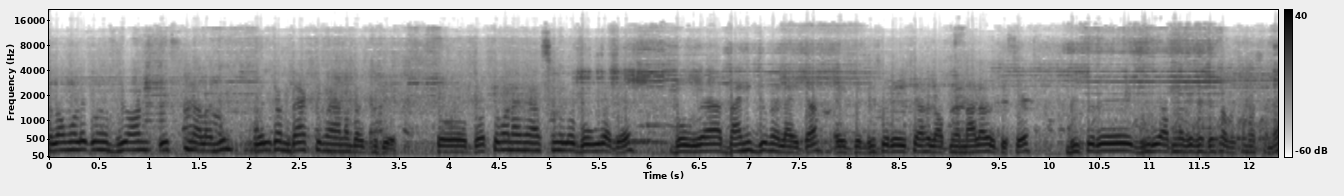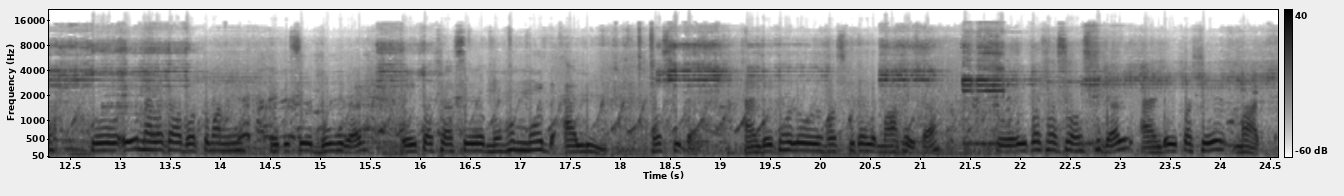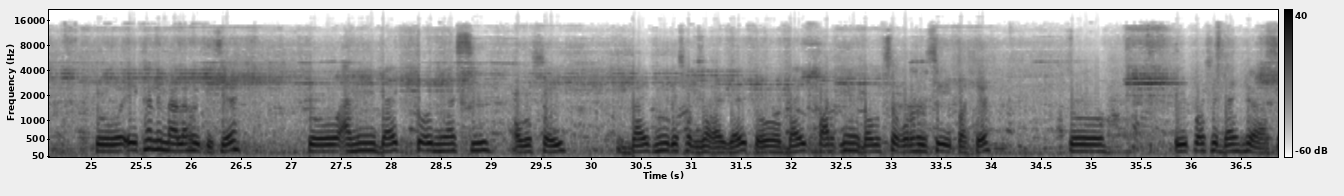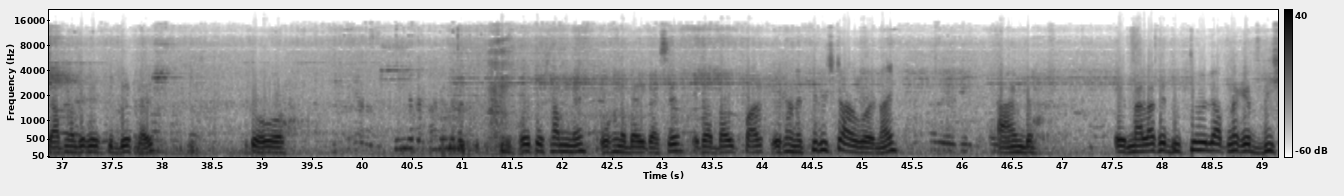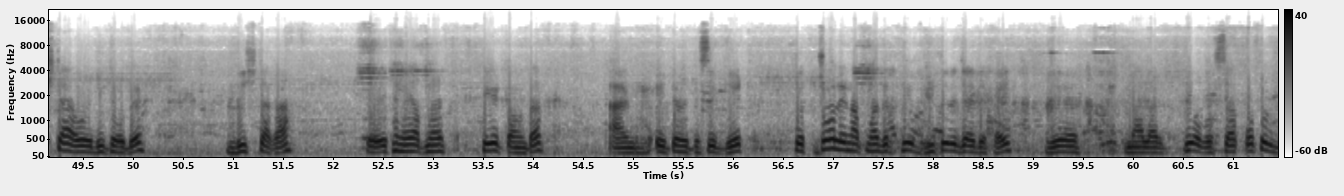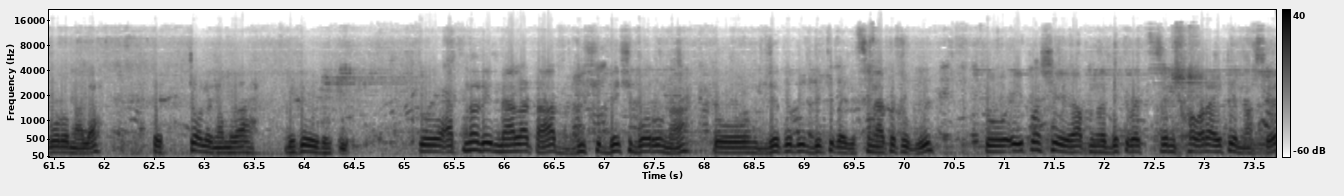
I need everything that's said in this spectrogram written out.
আসসালামু আলাইকুম everyone ইসমি Alamin, welcome back to my another video. তো বর্তমানে আমি আছি হলো বগুড়াতে। বগুড়া বাণিজ্য মেলা এটা। এই যে ভিতরে এটা হলো আপনার মেলা হইতেছে। ভিতরে ঘুরে আপনাদেরকে দেখাবো, সমস্যা না তো এই মেলাটা বর্তমান হইতেছে বগুড়ার। এই পাশে আছে মোহাম্মদ আলী হসপিটাল। অ্যান্ড এটা হলো ওই হসপিটালের মাঠ এটা। তো এই পাশে আছে হসপিটাল অ্যান্ড এই পাশে মাঠ। তো এখানে মেলা হইতেছে। তো আমি বাইক তো নিয়ে আসছি অবশ্যই। বাইক নিয়ে সব জায়গায় যাই, তো বাইক পার্কিংয়ের ব্যবস্থা করা হয়েছে এই পাশে। তো এই পাশে বাইক আছে, আপনাদেরকে একটু দেখাই। তো ওই তো সামনে ওখানে বাইক আছে, এটা বাইক পার্ক এখানে তিরিশ টাকা করে নাই অ্যান্ড এই মেলাতে ঢুকতে হলে আপনাকে বিশ টাকা করে দিতে হবে, বিশ টাকা। তো এখানে আপনার টিকিট কাউন্টার অ্যান্ড এটা হইতেছে গেট তো চলেন আপনাদেরকে ভিতরে যাই দেখাই যে নালার কি অবস্থা, কত বড় নালা। তো চলেন আমরা ভিতরে ঢুকি। তো আপনার এই মেলাটা বেশি বেশি বড় না, তো যেটুকু দেখতে পাচ্ছেন এতটুকু তো এই পাশে আপনারা দেখতে পাচ্ছেন খাওয়ার আইটেম আছে।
